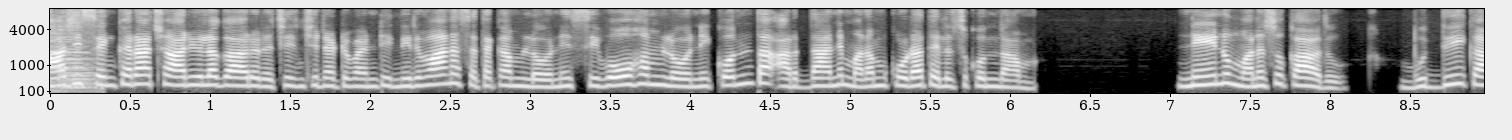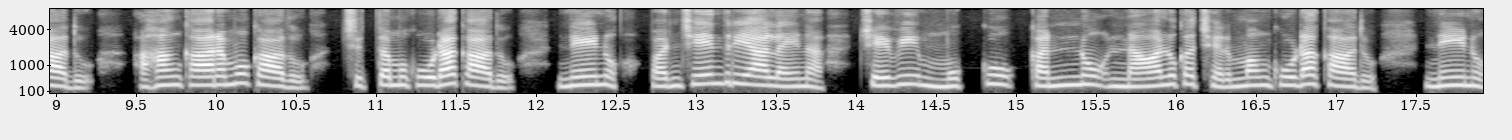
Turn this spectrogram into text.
ఆది శంకరాచార్యుల గారు రచించినటువంటి నిర్వాణ శతకంలోని శివోహంలోని కొంత అర్థాన్ని మనం కూడా తెలుసుకుందాం. నేను మనసు కాదు బుద్ధి కాదు అహంకారము కాదు చిత్తము కూడా కాదు. నేను పంచేంద్రియాలైన చెవి ముక్కు కన్ను నాలుక చర్మం కూడా కాదు. నేను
